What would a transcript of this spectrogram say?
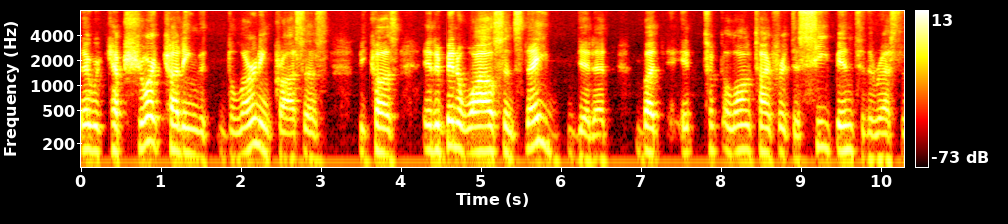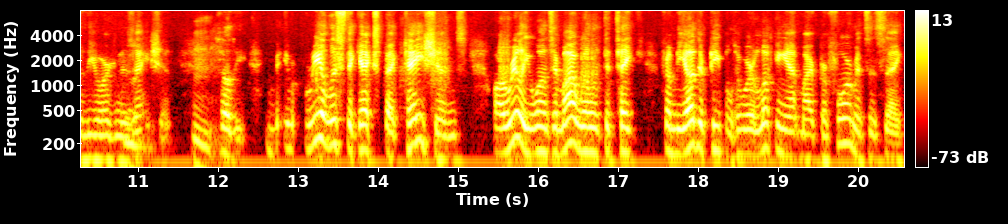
They were kept shortcutting the, the learning process because it had been a while since they did it, but it took a long time for it to seep into the rest of the organization. Mm. So the realistic expectations are really ones am I willing to take from the other people who are looking at my performance and saying,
